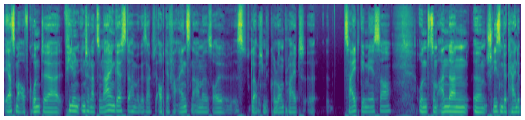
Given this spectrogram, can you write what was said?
erstmal aufgrund der vielen internationalen Gäste, haben wir gesagt, auch der Vereinsname soll, ist, glaube ich, mit Cologne Pride äh, zeitgemäßer. Und zum anderen ähm, schließen wir keine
